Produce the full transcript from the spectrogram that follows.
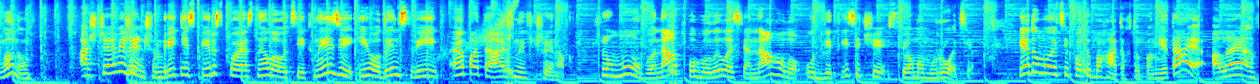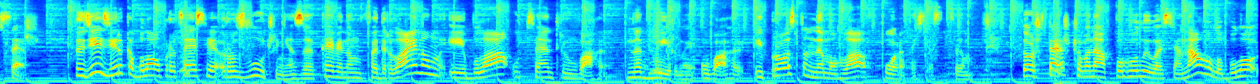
Ну ну. А ще між іншим Брітні Спірс пояснила у цій книзі і один свій епатажний вчинок. Чому вона поголилася наголо у 2007 році? Я думаю, ці фото багато хто пам'ятає, але все ж. Тоді зірка була у процесі розлучення з Кевіном Федерлайном і була у центрі уваги, надмірної уваги, і просто не могла впоратися з цим. Тож те, що вона поголилася наголо, було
